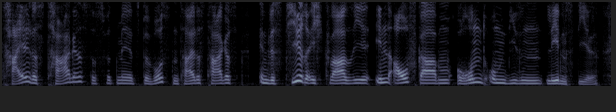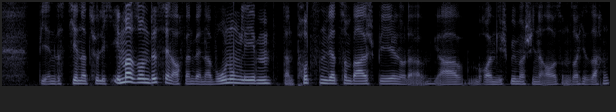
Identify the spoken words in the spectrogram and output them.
Teil des Tages, das wird mir jetzt bewusst, ein Teil des Tages investiere ich quasi in Aufgaben rund um diesen Lebensstil. Wir investieren natürlich immer so ein bisschen, auch wenn wir in einer Wohnung leben. Dann putzen wir zum Beispiel oder ja, räumen die Spülmaschine aus und solche Sachen.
